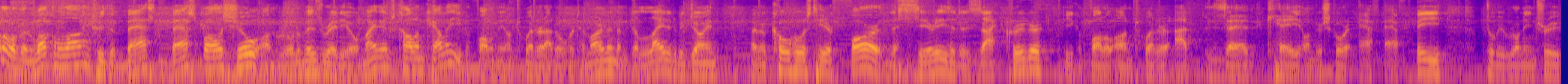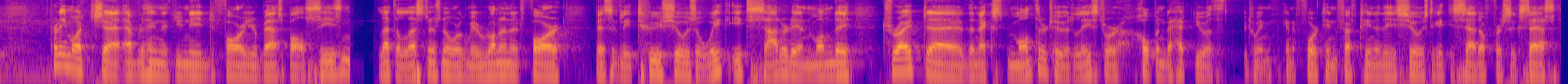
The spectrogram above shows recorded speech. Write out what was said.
Hello, everyone. Welcome along to the best basketball show on RotoViz Radio. My name's Colm Kelly. You can follow me on Twitter at Overtime Ireland. I'm delighted to be joined by my co-host here for the series. It is Zach Krueger. You can follow on Twitter at ZK underscore FFB. We'll be running through pretty much uh, everything that you need for your best ball season let the listeners know we're going to be running it for basically two shows a week, each Saturday and Monday. Throughout uh, the next month or two at least, we're hoping to hit you with between kind of 14, 15 of these shows to get you set up for success.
